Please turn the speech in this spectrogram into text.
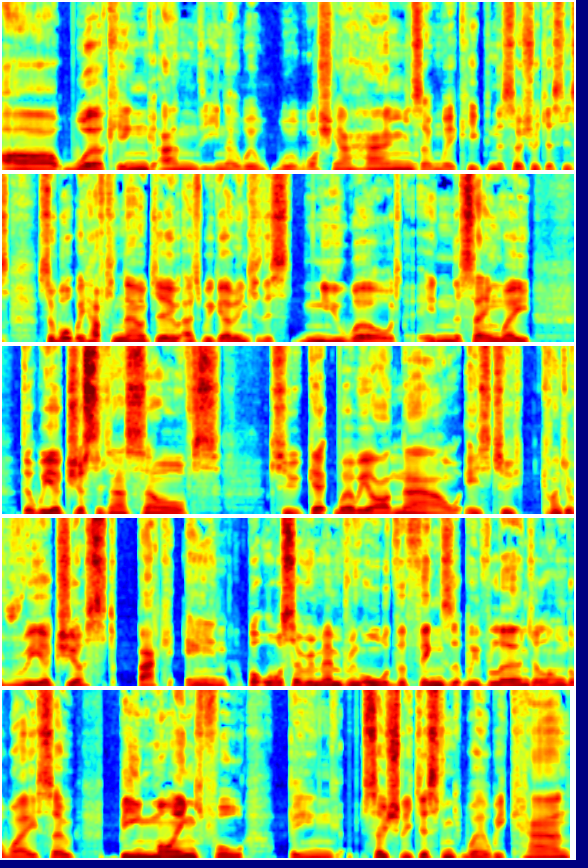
are working, and you know we're, we're washing our hands and we're keeping the social distance. So what we have to now do as we go into this new world, in the same way that we adjusted ourselves to get where we are now is to kind of readjust back in, but also remembering all the things that we've learned along the way. So being mindful, being socially distant where we can,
